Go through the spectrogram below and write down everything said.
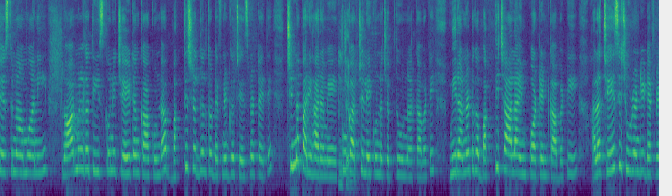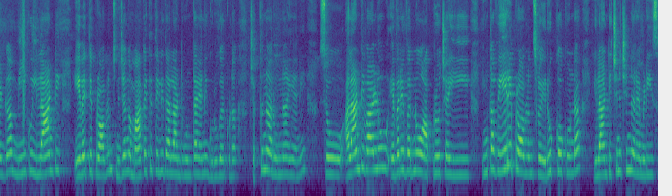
చేస్తున్నాము అని నార్మల్గా తీసుకొని చేయటం కాకుండా భక్తి శ్రద్ధలతో డెఫినెట్గా చేసినట్టయితే చిన్న పరిహారమే ఎక్కువ ఖర్చు లేకుండా చెప్తూ ఉన్నారు కాబట్టి మీరు అన్నట్టుగా భక్తి చాలా ఇంపార్టెంట్ కాబట్టి అలా చేసి చూడండి డెఫినెట్గా మీకు ఇలాంటి ఏవైతే ప్రాబ్లమ్స్ నిజంగా మాకైతే తెలియదు అలాంటివి ఉంటాయని గురుగారు కూడా చెప్తున్నారు ఉన్నాయి అని. సో అలాంటి వాళ్ళు ఎవరెవరినో అప్రోచ్ అయ్యి ఇంకా వేరే ప్రాబ్లమ్స్లో ఇరుక్కోకుండా ఇలాంటి చిన్న చిన్న రెమెడీస్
